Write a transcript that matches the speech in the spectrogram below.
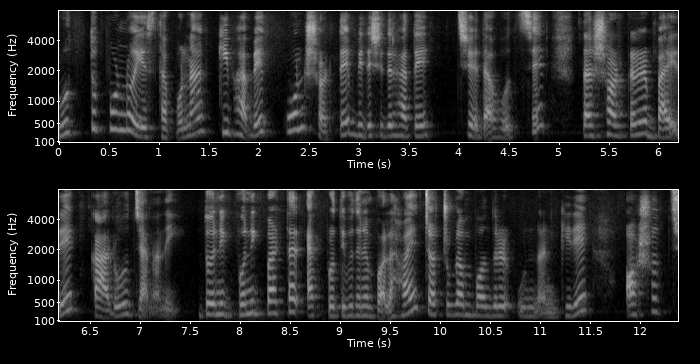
গুরুত্বপূর্ণ স্থাপনা কীভাবে কোন শর্তে বিদেশিদের হাতে ছেড়ে দেওয়া হচ্ছে তা সরকারের বাইরে কারও জানা নেই। দৈনিক বণিক বার্তার এক প্রতিবেদনে বলা হয়, চট্টগ্রাম বন্দরের উন্নয়ন ঘিরে অস্বচ্ছ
